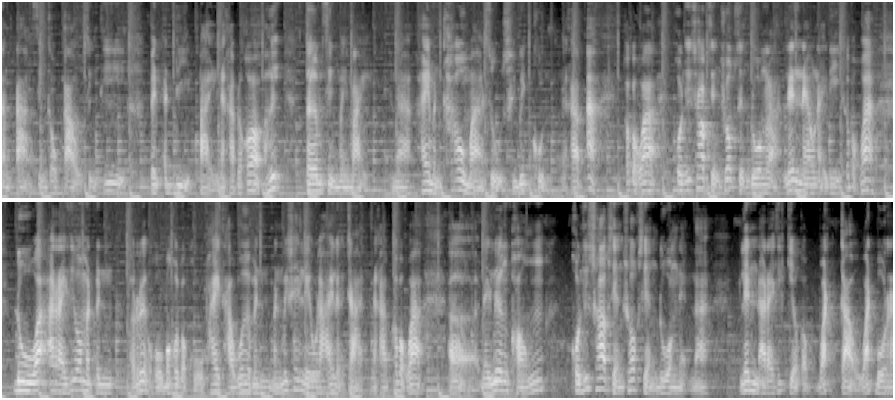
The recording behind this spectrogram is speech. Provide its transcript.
ต่างๆ สิ่งเก่าๆ สิ่งที่เป็นอดีตไปนะครับ แล้วก็เฮ้ยเติมสิ่งใหม่ ๆ นะให้มันเข้ามาสู่ชีวิตคุณนะครับอะเขาบอกว่าคนที่ชอบเสี่ยงโชคเสี่ยงดวงล่ะ เล่นแนวไหนดีเขาบอกว่าดูว่าอะไรที่ว่ามันเป็นเรื่องโหบางคนบอกโหไพ่ทาวเวอร์มันมันไม่ใช่เลวร้ายเหรอจารย์นะครับเขาบอกว่าในเรื่องของคนที่ชอบเสี่ยงโชคเสี่ยงดวงเนี่ยนะเล่นอะไรที่เกี่ยวกับวัดเก่าวัดโบร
